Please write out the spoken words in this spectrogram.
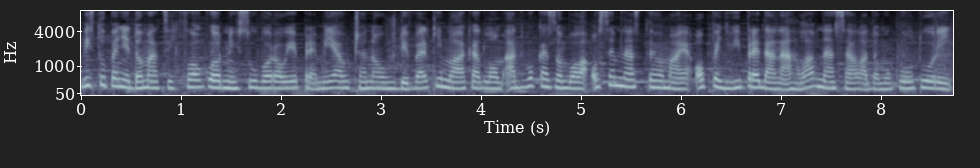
Vystúpenie domácich folklórnych súborov je pre Mijavčanov vždy veľkým lákadlom a dôkazom bola 18. maja opäť vypredaná hlavná sála Domu kultúry.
